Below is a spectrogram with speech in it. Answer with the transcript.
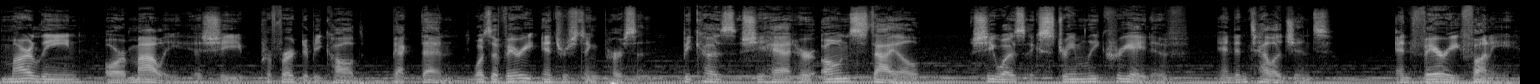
Marlene or Molly, as she preferred to be called back then, was a very interesting person because she had her own style. She was extremely creative and intelligent and very funny.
